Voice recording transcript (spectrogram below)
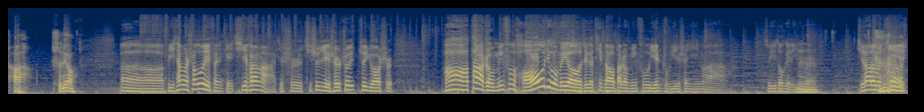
好，十六，呃，比他们稍多一分，给七分啊。就是其实也是最最主要是啊，大冢明夫好久没有这个听到大冢明夫演主义的声音了，所以多给了一分。嗯，其他的问题，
